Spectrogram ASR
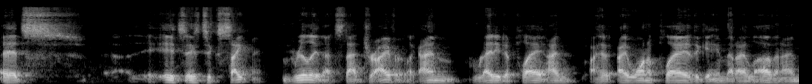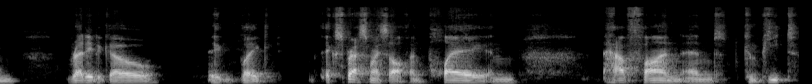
it's it's it's excitement. Really, that's that driver. Like I'm ready to play. I'm I, I want to play the game that I love, and I'm ready to go. Eh, like express myself and play and have fun and compete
